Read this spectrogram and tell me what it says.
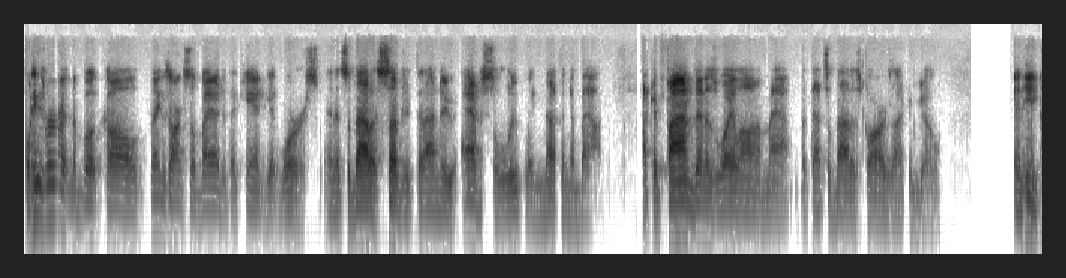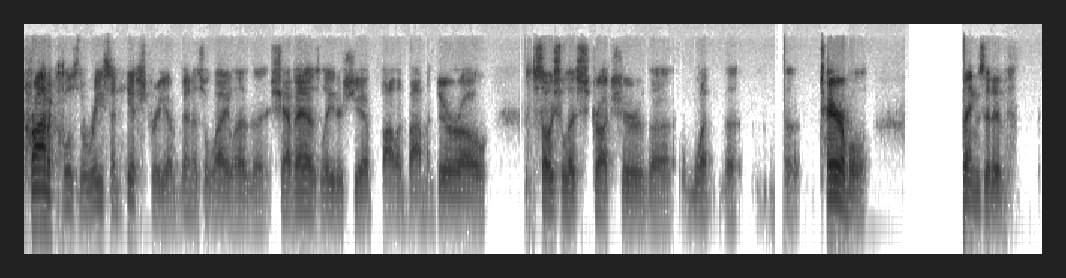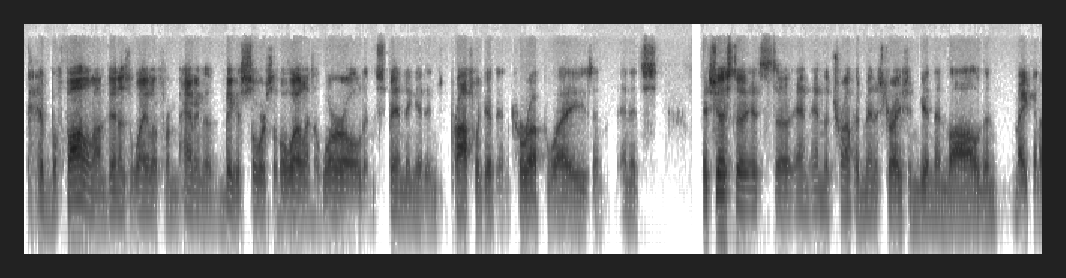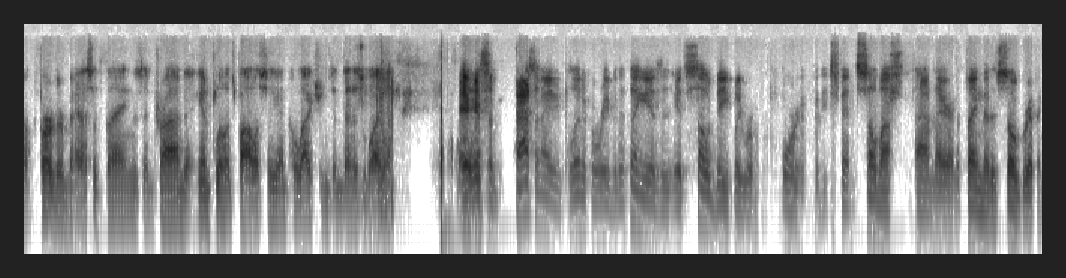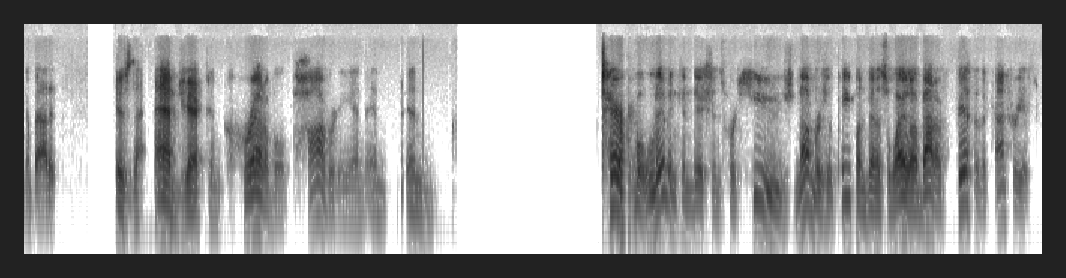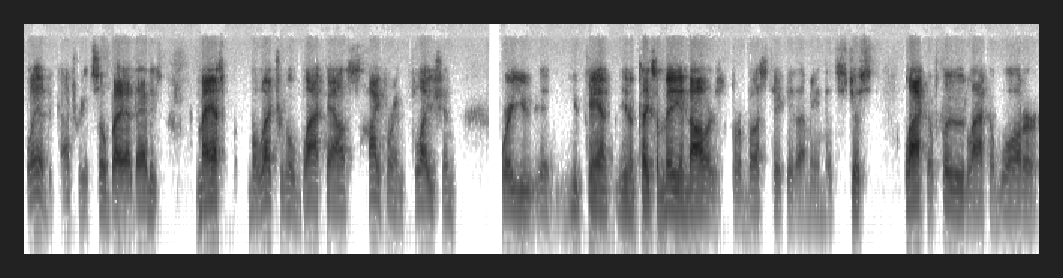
Well, he's written a book called "Things Aren't So Bad That They Can't Get Worse," and it's about a subject that I knew absolutely nothing about. I could find Venezuela on a map, but that's about as far as I could go. And he chronicles the recent history of Venezuela, the Chavez leadership, followed by Maduro, the socialist structure, the what the the terrible things that have have befallen on Venezuela from having the biggest source of oil in the world and spending it in profligate and corrupt ways, and and it's it's just a, it's a, and and the Trump administration getting involved and making a further mess of things and trying to influence policy and elections in Venezuela. It's a fascinating political read, but the thing is, it's so deeply reported. He spent so much time there, and the thing that is so gripping about it is the abject, incredible poverty and and and terrible living conditions for huge numbers of people in Venezuela. About a fifth of the country has fled the country. It's so bad. Have these mass electrical blackouts, hyperinflation, where you you can't you know it takes a million dollars for a bus ticket. I mean, it's just lack of food, lack of water.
